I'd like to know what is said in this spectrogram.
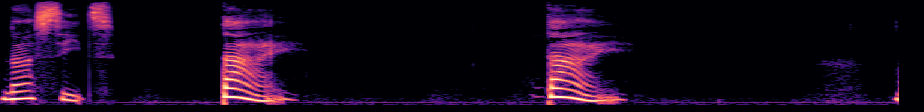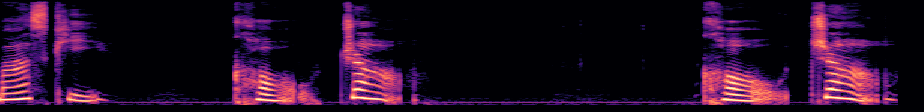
nosить 戴戴 maski 口罩口罩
